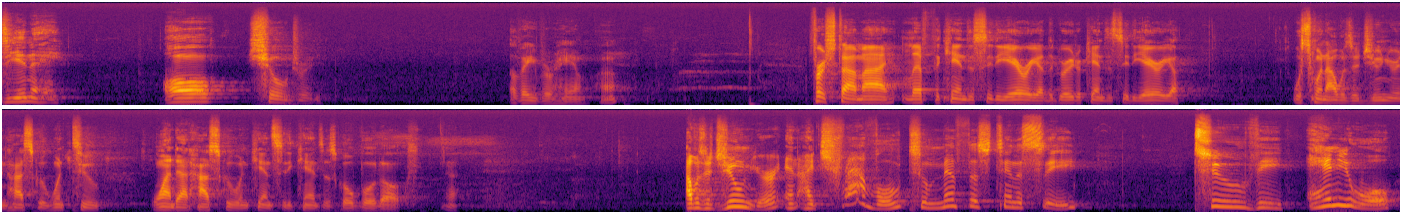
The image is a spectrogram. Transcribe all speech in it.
DNA, all children of Abraham. Huh? First time I left the Kansas City area, the greater Kansas City area, was when I was a junior in high school. Went to Wyandotte High School in Kansas City, Kansas. Go Bulldogs. I was a junior and I traveled to Memphis, Tennessee to the annual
